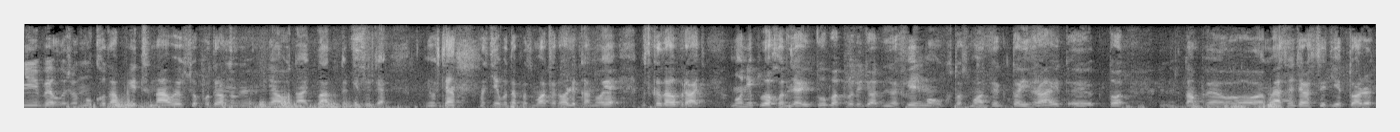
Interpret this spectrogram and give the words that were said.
не выложил. Ну, куда будет цена, вы все подробно меня узнаете. Ладно, дорогие друзья, и всем спасибо за просмотр ролика, но я бы сказал брать. Ну, неплохо для ютуба подойдет, для фильмов, кто смотрит, кто играет, э, кто м, там э, в мессенджерах сидит тоже.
